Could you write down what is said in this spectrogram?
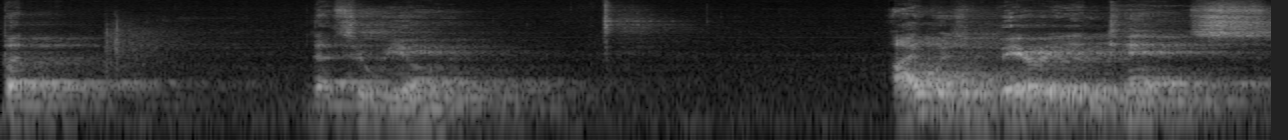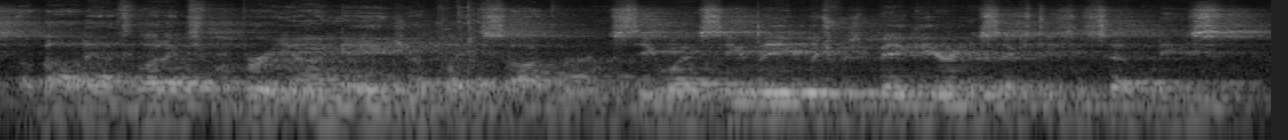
But that's who we are. I was very intense about athletics from a very young age. I played soccer in the CYC League, which was big here in the 60s and 70s.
